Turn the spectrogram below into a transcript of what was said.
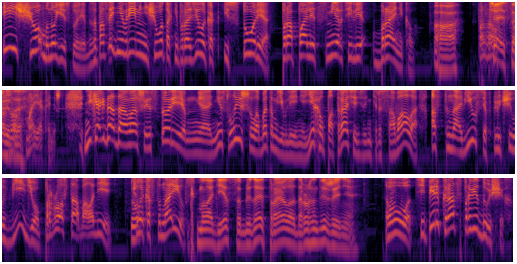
И еще многие истории. За последнее время ничего так не поразило, как история про палец смерти или Брайникл. Ага. Пожалуйста, Чья история, пожалуйста, да? моя, конечно. Никогда до вашей истории э, не слышал об этом явлении. Ехал по трассе, заинтересовало, остановился, включил видео, просто обалдеть. Ну, Человек остановился. Так молодец, соблюдает правила дорожного движения. Вот, теперь вкратце про ведущих.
